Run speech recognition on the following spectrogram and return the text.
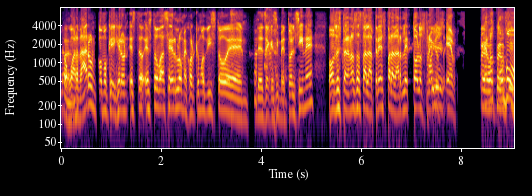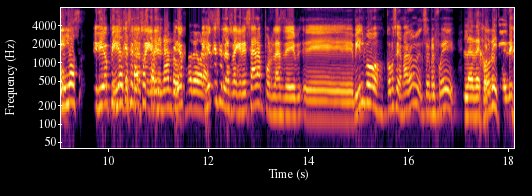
Lo guardaron, como que dijeron, esto, esto va a ser lo mejor que hemos visto en, desde que se inventó el cine. Vamos a esperarnos hasta la 3 para darle todos los premios. Oye, ever. pero, pero. Y pidió, pidió que se las pidió- nueve horas. pidió que se las regresaran por las de eh, Bilbo, ¿cómo se llamaron? Se me fue. La de Por Hobbit. las De, de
